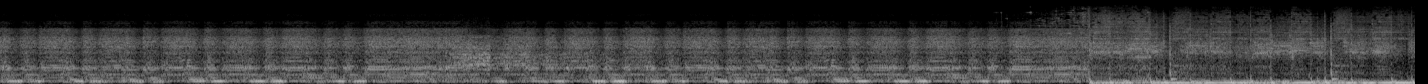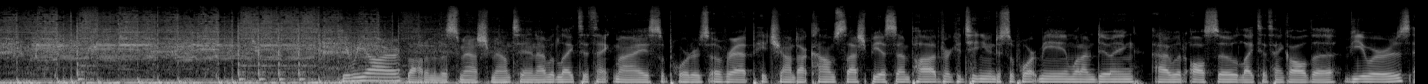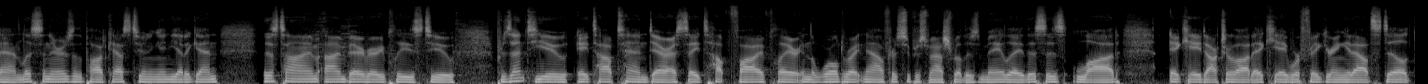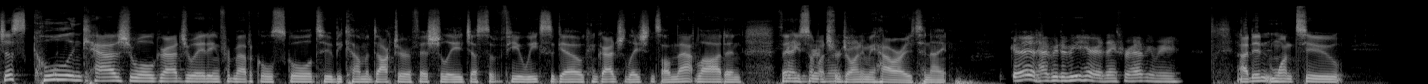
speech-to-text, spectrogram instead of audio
Here we are, bottom of the Smash Mountain. I would like to thank my supporters over at patreon.com slash bsmpod for continuing to support me and what I'm doing. I would also like to thank all the viewers and listeners of the podcast tuning in yet again. This time, I'm very, very pleased to present to you a top 10, dare I say, top 5 player in the world right now for Super Smash Bros. Melee. This is Lod, aka Dr. Lod, aka We're Figuring It Out Still. Just cool and casual graduating from medical school to become a doctor officially just a few weeks ago. Congratulations on that, Lod, and thank, Thank you so very much for joining me. How are you tonight? Good. Happy to be here. Thanks for having me. I didn't want to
